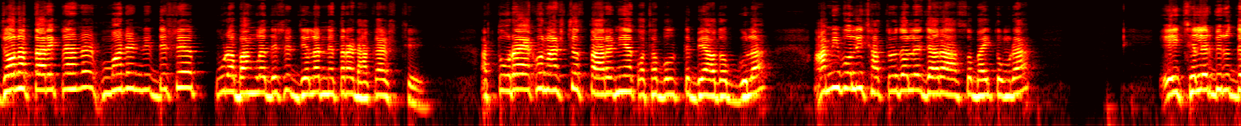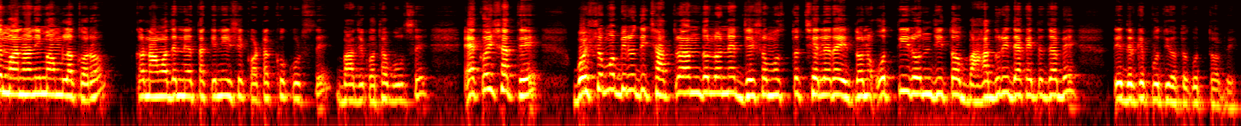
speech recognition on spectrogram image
জনাব তারেক রহমানের নির্দেশে পুরা বাংলাদেশের জেলার নেতারা ঢাকা আসছে। আর তোরা এখন আসছো তারা নিয়ে কথা বলতে বেয়াদবগুলা আমি বলি ছাত্র দলের যারা আসো ভাই তোমরা, এই ছেলের বিরুদ্ধে মানহানি মামলা করো। কারণ আমাদের নেতাকে নিয়ে সে কটাক্ষ করছে, বাজে কথা বলছে। একই সাথে বৈষম্য বিরোধী ছাত্র আন্দোলনের যে সমস্ত ছেলেরা এই ধরনের অতিরঞ্জিত বাহাদুরি দেখাইতে যাবে, এদেরকে প্রতিহত করতে হবে।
